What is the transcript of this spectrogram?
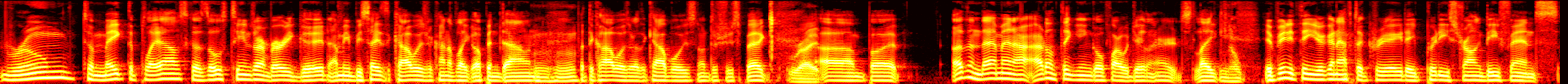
room to make the playoffs because those teams aren't very good. I mean, besides the Cowboys are kind of like up and down, but the Cowboys are the Cowboys. No disrespect, Right. um, but other than that, man, I, I don't think you can go far with Jalen Hurts. Like, Nope. if anything, you're gonna have to create a pretty strong defense,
